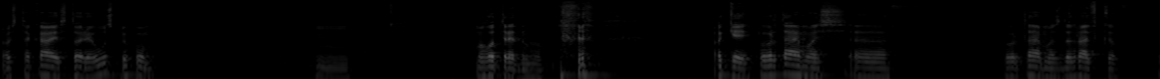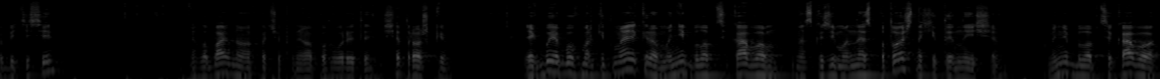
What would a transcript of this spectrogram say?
Ось така історія успіху мого трейдингу. Окей, повертаємось, е, повертаємось до графіка по BTC. Глобально хочу про нього поговорити ще трошки. Якби я був маркетмейкером, мені було б цікаво, скажімо, не з поточних іти нижче. Мені було б цікаво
